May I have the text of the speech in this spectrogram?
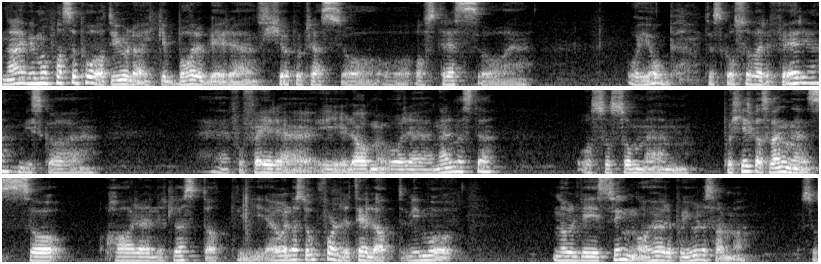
Nei, vi må passe på at jula ikke bare blir kjøpepress og, og, og stress og, eh, og jobb. Det skal også være ferie. Vi skal eh, få feire i lag med våre nærmeste. Også som eh, På kirkas vegne så har jeg litt lyst vi Jeg har lyst til å oppfordre til at vi må, når vi synger og hører på julesalmer, så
